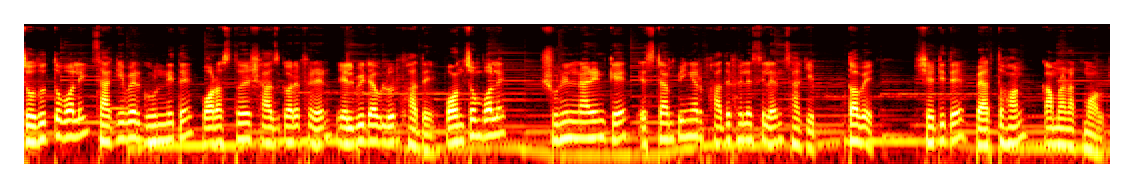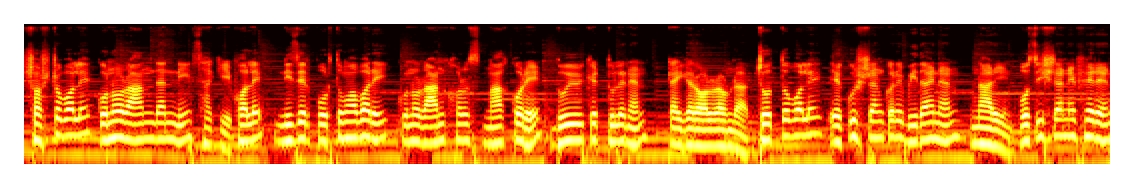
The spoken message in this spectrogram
চতুর্থ বলেই সাকিবের ঘূর্ণিতে পরাস্ত হয়ে সাজঘরে ফেরেন এলবিডব্লিউর ফাঁদে। পঞ্চম বলে সুনীল নারিনকে স্ট্যাম্পিংয়ের ফাঁদে ফেলেছিলেন সাকিব। তবে সেটিতে ব্যর্থ হন কামরান আকমল ষষ্ঠ বলে কোনো রান দেননি সাকিব। ফলে নিজের প্রথম ওভারেই কোনো রান খরচ না করে দুই উইকেট তুলে নেন টাইগার অলরাউন্ডার। চোদ্দ বলে একুশ রান করে বিদায় নেন নারিন। পঁচিশ রানে ফেরেন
